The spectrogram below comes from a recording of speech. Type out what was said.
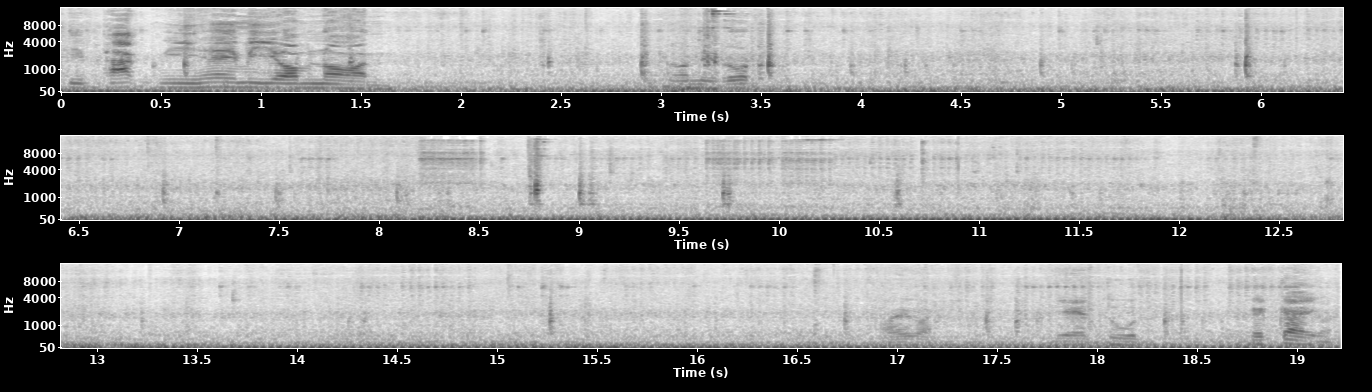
ที่พักมีให้ไม่ยอมนอน นอนในรถ ไว้ก่อนแย่ตูดใกล้ๆก่อน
